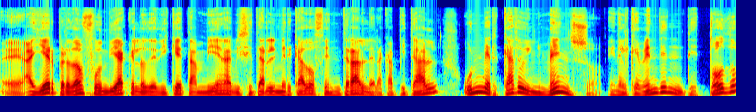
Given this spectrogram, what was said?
eh, ayer, perdón, fue un día que lo dediqué también a visitar el mercado central de la capital, un mercado inmenso en el que venden de todo,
